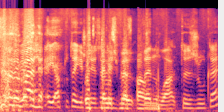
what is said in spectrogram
No dokładnie. Ej, a tutaj jeszcze jest we, spawnu. wenła. To jest żółte?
